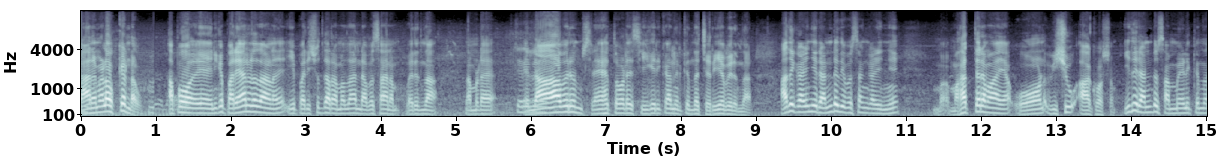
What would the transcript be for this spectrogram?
ഗാനമേള ഒക്കെ ഉണ്ടാവും. അപ്പോൾ എനിക്ക് പറയാനുള്ളതാണ് ഈ പരിശുദ്ധ റമദാന്റെ അവസാനം വരുന്ന നമ്മുടെ എല്ലാവരും സ്നേഹത്തോടെ സ്വീകരിക്കാൻ നിൽക്കുന്ന ചെറിയ പെരുന്നാൾ. അത് കഴിഞ്ഞ് രണ്ട് ദിവസം കഴിഞ്ഞ് മഹത്തരമായ ഓണ വിഷു ആഘോഷം. ഇത് രണ്ടും സമ്മേളിക്കുന്ന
